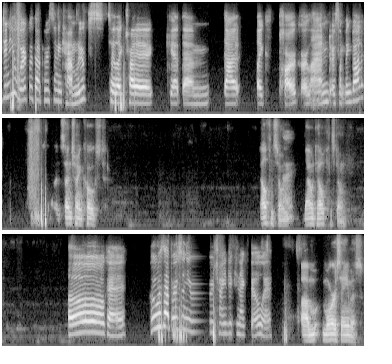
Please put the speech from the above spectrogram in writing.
didn't you work with that person in Kamloops to like try to get them that like park or land or something back? On Sunshine Coast. Elphinstone. Right. Mount Elphinstone. Oh, okay. Who was that person you were trying to connect Bill with? Um, Morris Amos.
